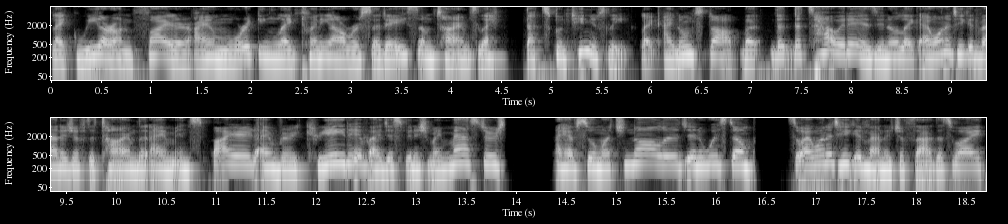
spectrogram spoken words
like we are on fire. I am working like 20 hours a day sometimes. Like that's continuously like i don't stop but that, that's how it is you know like i want to take advantage of the time that i am inspired i'm very creative i just finished my master's I have so much knowledge and wisdom. So I want to take advantage of that. That's why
